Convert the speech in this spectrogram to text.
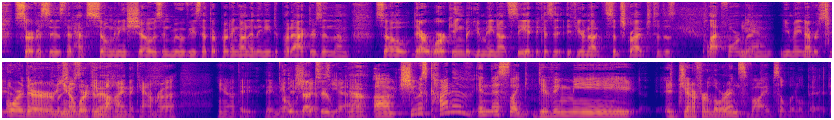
services that have so many shows and movies that they're putting on and they need to put actors in them. So they're working, but you may not see it because if you're not subscribed to the platform, yeah. then you may never see it. Or they're, you know, working behind the camera. You know, they, they made oh, the shift. Too? Yeah. yeah. Um, she was kind of in this, like, giving me Jennifer Lawrence vibes a little bit.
